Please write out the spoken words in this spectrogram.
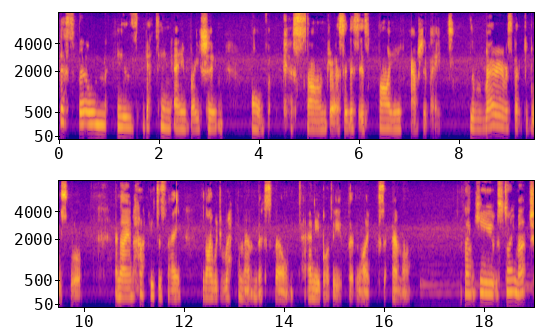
this film is getting a rating of Cassandra. So, this is 5 out of 8. It's a very respectable score, and I am happy to say that I would recommend this film to anybody that likes Emma. Thank you so much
